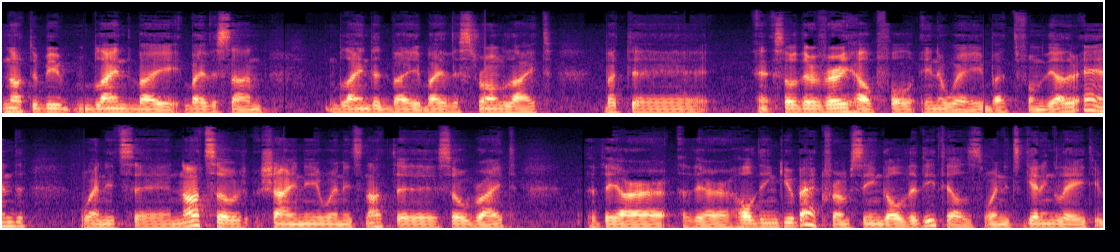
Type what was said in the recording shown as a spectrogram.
not to be blind by by the sun blinded by by the strong light. But uh, so they're very helpful in a way. But from the other end when it's uh, not so shiny when it's not uh, so bright they are they are holding you back from seeing all the details. When it's getting late, you're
